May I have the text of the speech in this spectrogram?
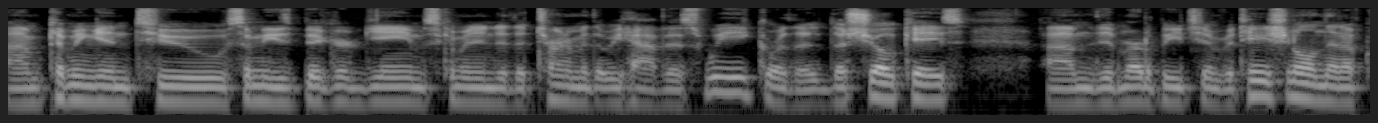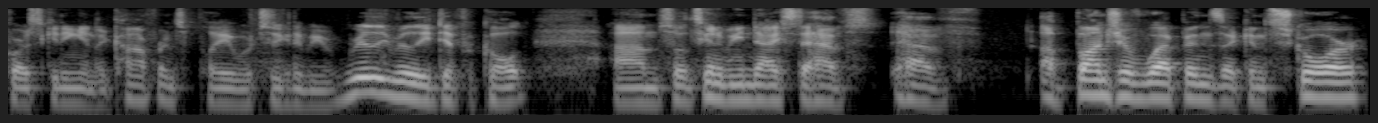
Um, coming into some of these bigger games, coming into the tournament that we have this week or the, the showcase um, the Myrtle Beach Invitational, and then of course getting into conference play, which is going to be really really difficult. Um, so it's going to be nice to have have a bunch of weapons that can score.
